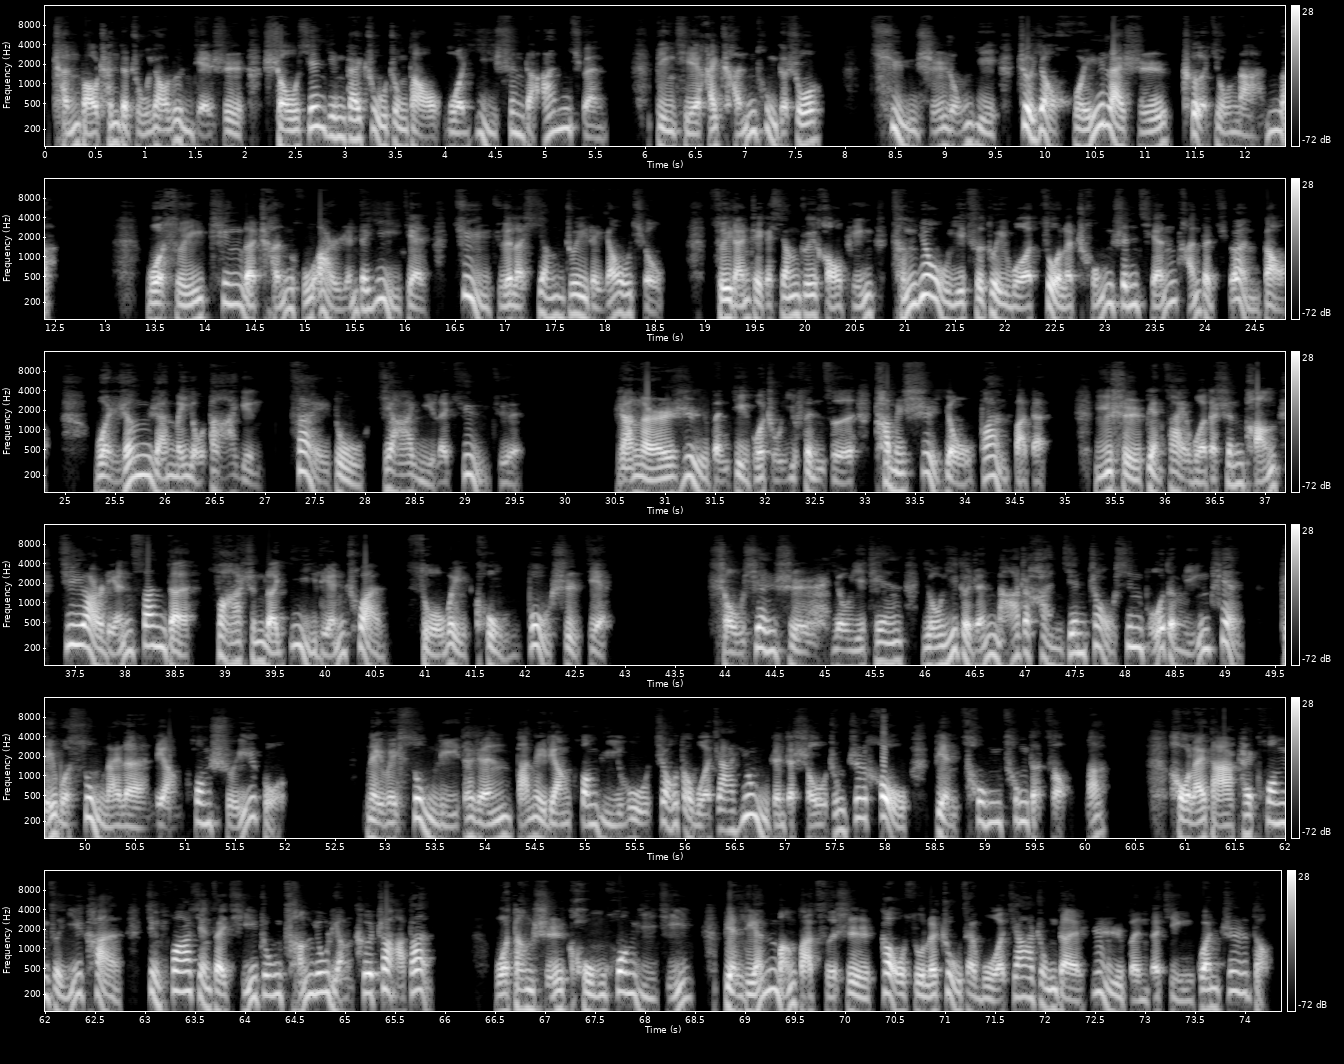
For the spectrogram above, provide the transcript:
陈宝琛的主要论点是：首先应该注重到我一身的安全，并且还沉痛地说：“去时容易，这要回来时可就难了。”我虽听了陈胡二人的意见，拒绝了相追的要求。虽然这个香追好评曾又一次对我做了重申前谈的劝告，我仍然没有答应，再度加以了拒绝。然而，日本帝国主义分子他们是有办法的，于是便在我的身旁接二连三的发生了一连串所谓恐怖事件。首先是有一天，有一个人拿着汉奸赵新伯的名片，给我送来了两筐水果。那位送礼的人把那两筐礼物交到我家佣人的手中之后，便匆匆的走了。后来打开筐子一看，竟发现在其中藏有两颗炸弹。我当时恐慌已极，便连忙把此事告诉了住在我家中的日本的警官知道，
